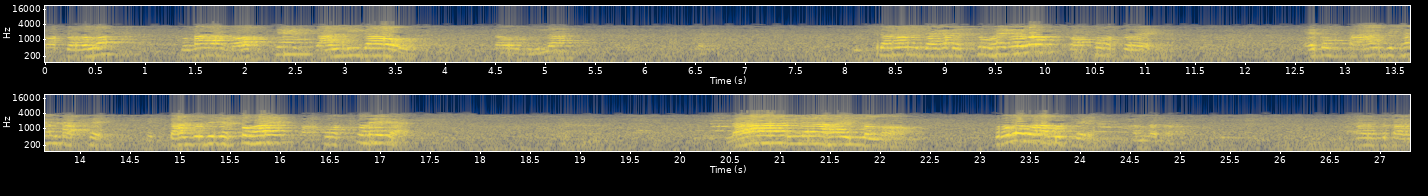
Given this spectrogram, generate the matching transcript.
অর্থ হল। তোমার রথকে গালি দাও। উচ্চারণের জায়গা ব্যস্ত হয়ে গেল অর্থ নষ্ট হয়ে গেল। এবং তার যেখানে যাচ্ছে তার যদি ব্যস্ত হয় অর্থ নষ্ট হয়ে যায়। কোনো বলা বলছে আল্লাহ কারণ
